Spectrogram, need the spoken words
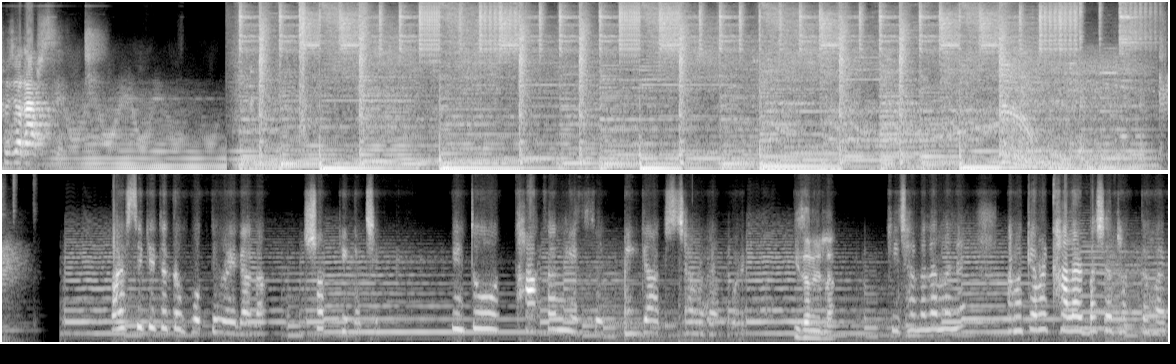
সুযোগ আসছে। ভার্সিটিতে তো ভর্তি হয়ে গেলাম সব ঠিক আছে। কিন্তু থাকা নিয়ে বিরাট ঝামেলা করে। কি জানিলা? কি ঝামেলা মানে? আমাকে আমার খালার বাসায় থাকতে হয়।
